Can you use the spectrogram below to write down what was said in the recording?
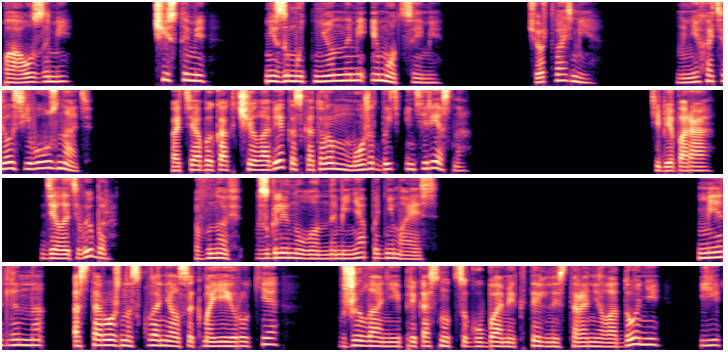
паузами, чистыми, незамутненными эмоциями. Черт возьми, мне хотелось его узнать хотя бы как человека, с которым может быть интересно. «Тебе пора делать выбор?» Вновь взглянул он на меня, поднимаясь. Медленно, осторожно склонялся к моей руке в желании прикоснуться губами к тыльной стороне ладони и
